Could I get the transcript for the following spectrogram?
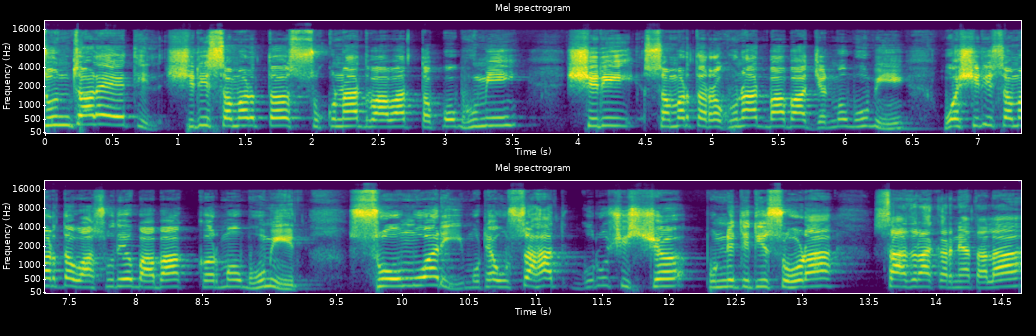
चुंचाळे येथील श्री समर्थ सुखनाथ बाबा तपोभूमी श्री समर्थ रघुनाथ बाबा जन्मभूमी व श्री समर्थ वासुदेव बाबा कर्मभूमीत सोमवारी मोठ्या उत्साहात गुरु शिष्य पुण्यतिथी सोहळा साजरा करण्यात आला.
